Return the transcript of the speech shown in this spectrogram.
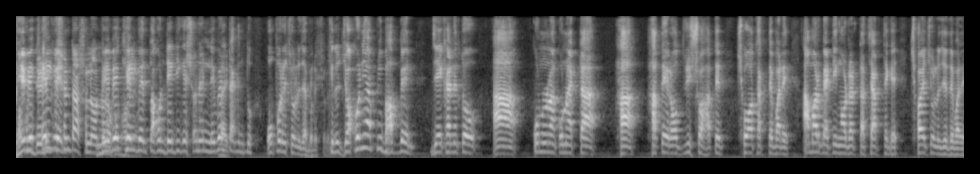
ভেবে খেলবেন। ভেবে খেলবেন তখন ডেডিকেশনের লেভেলটা কিন্তু ওপরে চলে যাবে। কিন্তু যখনই আপনি ভাববেন যে এখানে তো কোনো না কোনো একটা হা হাতের অদৃশ্য হাতের ছোঁয়া থাকতে পারে আমার ব্যাটিং অর্ডারটা চার থেকে ছয় চলে যেতে পারে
